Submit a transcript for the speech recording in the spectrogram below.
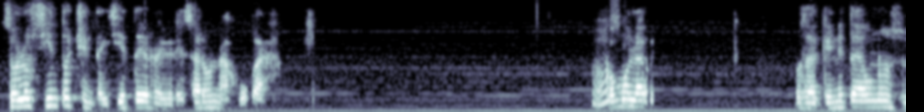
solo 187 regresaron a jugar. Oh, ¿Cómo sí. la? O sea, que neta unos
